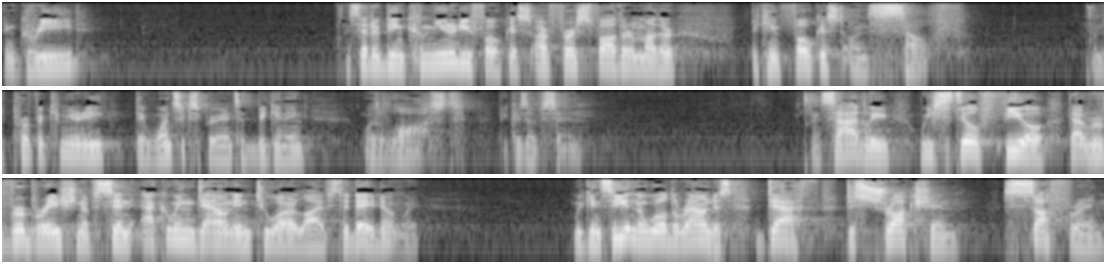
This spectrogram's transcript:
and greed. Instead of being community focused, our first father and mother became focused on self. And the perfect community they once experienced at the beginning was lost because of sin. And sadly, we still feel that reverberation of sin echoing down into our lives today, don't we? We can see it in the world around us death, destruction, suffering.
